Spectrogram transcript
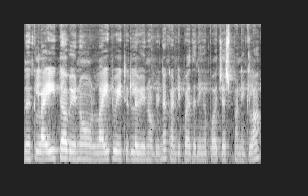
எனக்கு லைட்டாக வேணும் லைட் வெயிட்டடில் வேணும் அப்படின்னா கண்டிப்பாக இதை நீங்கள் பர்ச்சேஸ் பண்ணிக்கலாம்.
